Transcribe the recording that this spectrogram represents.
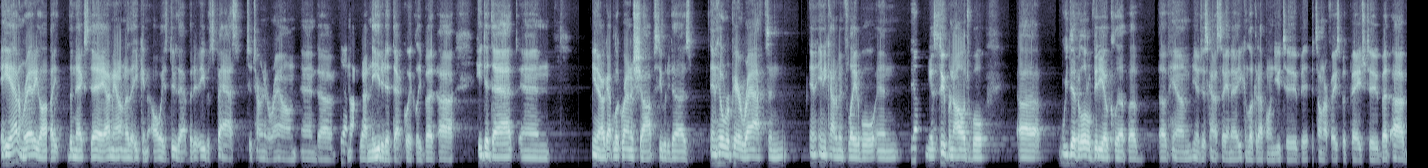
he had them ready like the next day. I mean, I don't know that he can always do that, but it, he was fast to turn it around, and uh, Yeah. not that I needed it that quickly, but uh, he did that, and you know, I got to look around his shop, see what he does, and he'll repair rafts and, and any kind of inflatable, and Yeah. you know, super knowledgeable. Uh, we did a little video clip of of him, you know, just kind of saying that you can look it up on YouTube. It's on our Facebook page too. But uh,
